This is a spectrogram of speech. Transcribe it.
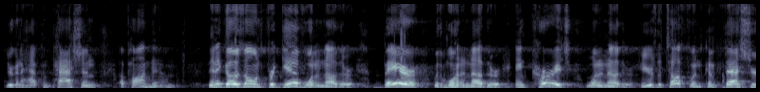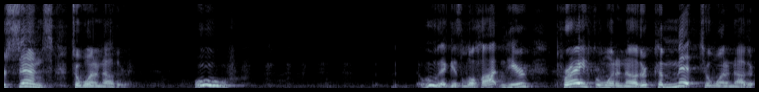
you're going to have compassion upon them. Then it goes on forgive one another, bear with one another, encourage one another. Here's the tough one confess your sins to one another. Ooh. Ooh, that gets a little hot in here pray for one another, commit to one another.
